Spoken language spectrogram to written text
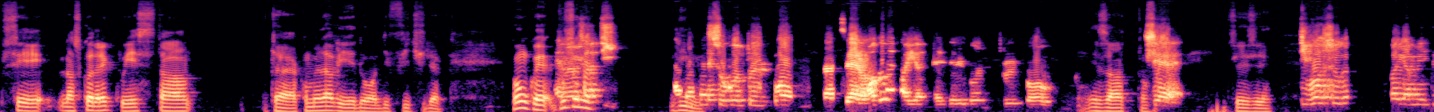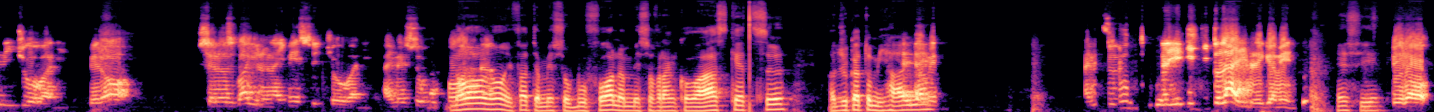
se la squadra è questa, cioè, come la vedo, difficile. Comunque, Eh, tu ma sono... infatti perso contro il Bobo 1-0, ma come fai a perdere contro il Bobo? Esatto. Cioè, Sì, sì. ti posso capire che fai a mettere i giovani, però se non sbaglio non hai messo i giovani, hai messo Buffon. No, no, infatti ha messo Buffon, ha messo Franco Vasquez, ha giocato Mihaila. hai, messo, hai messo tutti quelli- i titolari praticamente, Eh sì, però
